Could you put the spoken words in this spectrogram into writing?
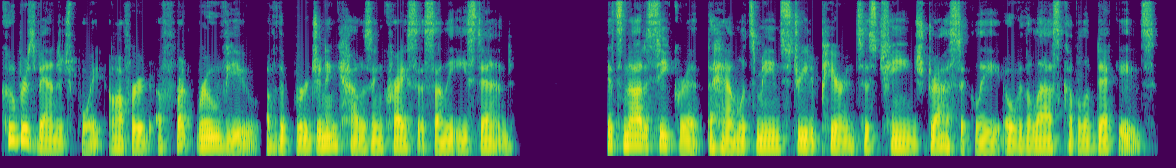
Cooper's vantage point offered a front row view of the burgeoning housing crisis on the East End. It's not a secret the Hamlet's main street appearance has changed drastically over the last couple of decades.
